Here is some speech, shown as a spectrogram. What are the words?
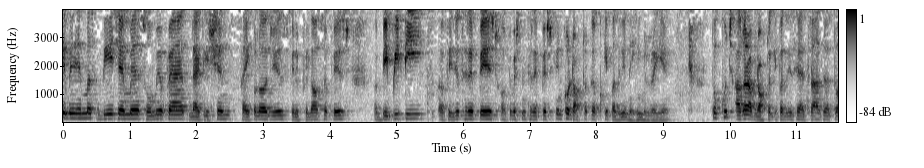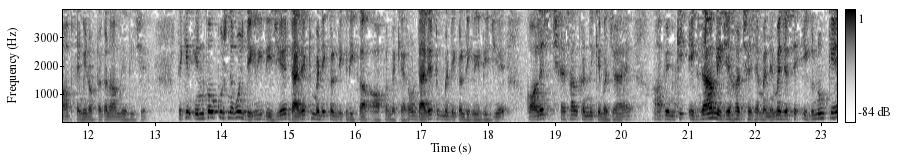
M S B H M S homeopath dietitian psychologist, फिर philosophist BPT physiotherapist, occupational therapist, इनको डॉक्टर की पदवी नहीं मिल रही है। तो कुछ अगर आप डॉक्टर की पदवी से ऐतराज है तो आप सेमी डॉक्टर का नाम दे दीजिए। लेकिन इनको कुछ ना कुछ डिग्री दीजिए, डायरेक्ट मेडिकल डिग्री का ऑफ़र मैं कह रहा हूँ, डायरेक्ट मेडिकल डिग्री दीजिए, कॉलेज छह साल करने के बजाय आप इनकी एग्ज़ाम लीजिए हर छह छह महीने में, जैसे इग्नू के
